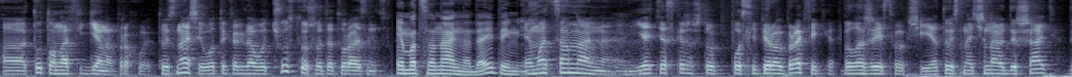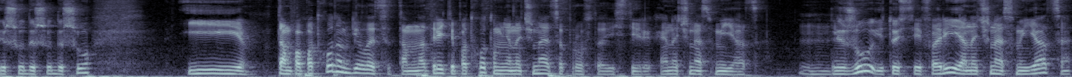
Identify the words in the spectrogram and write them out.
а тут он офигенно проходит. То есть, знаешь, и вот ты когда вот чувствуешь вот эту разницу. Эмоционально, да, это имеешь? Эмоционально. Mm-hmm. Я тебе скажу, что после первой практики была жесть вообще. Я, то есть, начинаю дышать, дышу, дышу, дышу. И там по подходам делается, там на третий подход у меня начинается просто истерика. Я начинаю смеяться. Mm-hmm. Лежу, и то есть эйфория, я начинаю смеяться.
